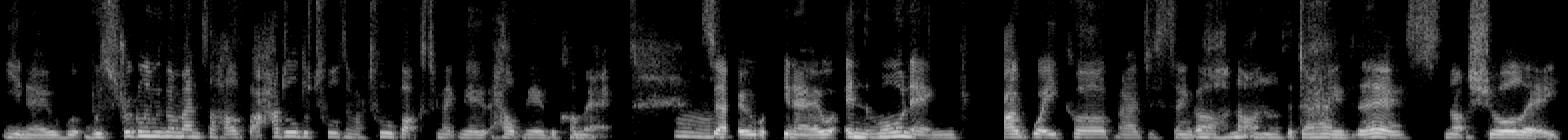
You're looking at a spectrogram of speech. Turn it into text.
you know, w- was struggling with my mental health, but I had all the tools in my toolbox to make me help me overcome it. Mm. So, you know, in the morning, I'd wake up and I'd just think, oh, not another day of this, not surely.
